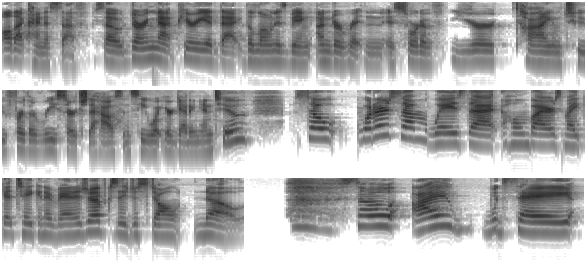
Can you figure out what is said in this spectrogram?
all that kind of stuff. So during that period that the loan is being underwritten is sort of your time to further research the house and see what you're getting into. So, what are some ways that home buyers might get taken advantage of because they just don't know? So I would say,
